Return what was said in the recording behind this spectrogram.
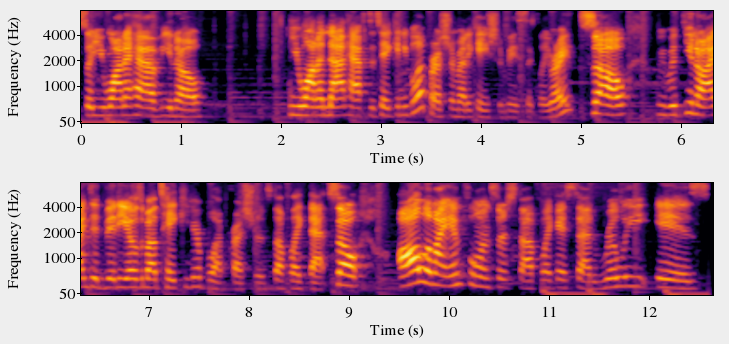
So you want to have, you know, you want to not have to take any blood pressure medication basically right? So we would you know i did videos about taking your blood pressure and stuff like that. So all of my influencer stuff like i said really is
